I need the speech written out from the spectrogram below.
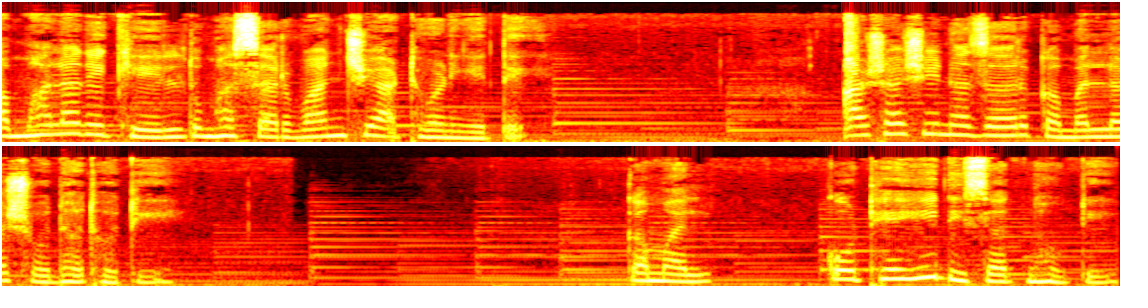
आम्हाला देखील तुम्हा सर्वांची आठवण येते. आशाची नजर कमलला शोधत होती. कमल कोठेही दिसत नव्हती.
